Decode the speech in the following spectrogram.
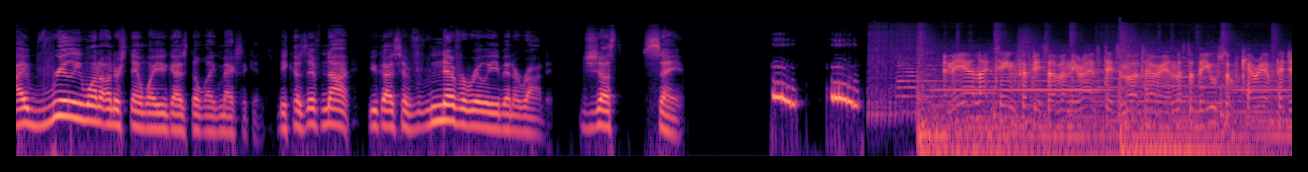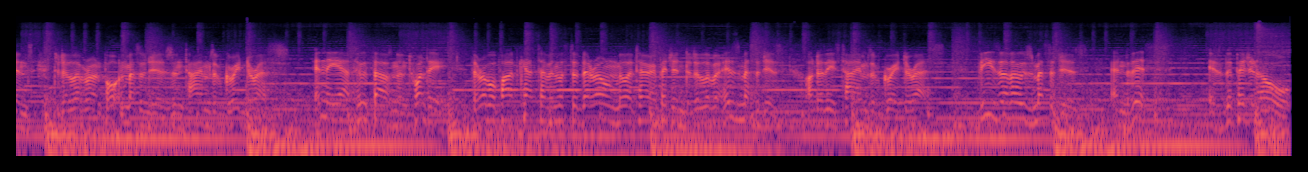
I really want to understand why you guys don't like Mexicans. Because if not, you guys have never really been around it. Just saying. In the year 1957, the United States military enlisted the use of carrier pigeons to deliver important messages in times of great duress. In the year 2020, the Rebel Podcast have enlisted their own military pigeon to deliver his messages under these times of great duress. These are those messages, and this is the Pigeonhole.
